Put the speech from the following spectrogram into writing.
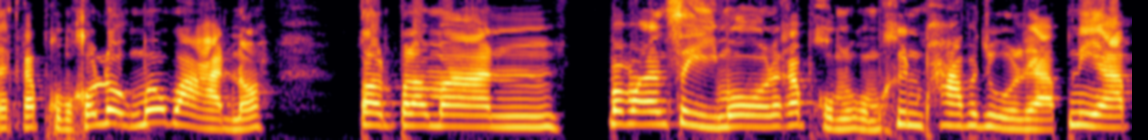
นะครับผมเขาลงเมื่อวานเนาะตอนประมาณประมาณ4โมงนะครับผมผมขึ้นภาพให้ดูเลยครับนี่ครับ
